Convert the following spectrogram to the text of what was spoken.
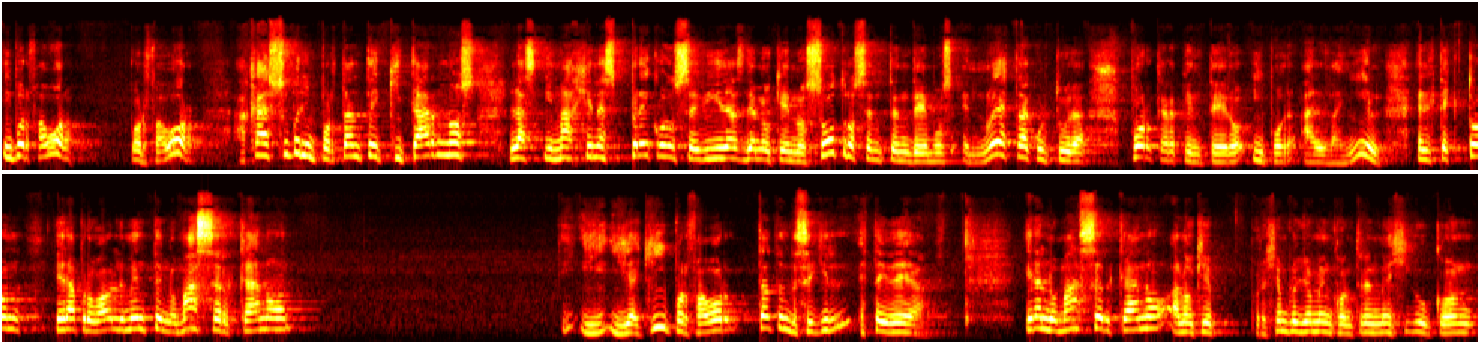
Y por favor, por favor, Acá es súper importante quitarnos las imágenes preconcebidas de lo que nosotros entendemos en nuestra cultura por carpintero y por albañil. El tectón era probablemente lo más cercano, y, aquí por favor traten de seguir esta idea, era lo más cercano a lo que, por ejemplo, yo me encontré en México con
